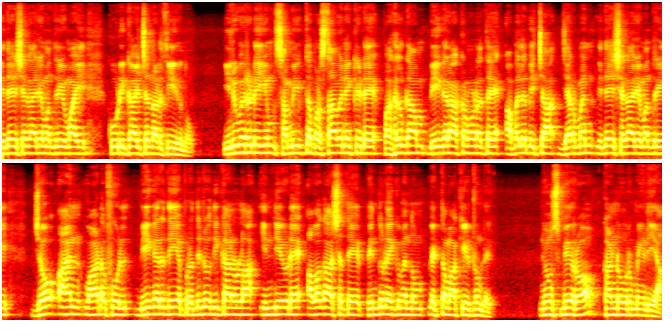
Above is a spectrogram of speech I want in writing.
വിദേശകാര്യമന്ത്രിയുമായി കൂടിക്കാഴ്ച നടത്തിയിരുന്നു. ഇരുവരുടെയും സംയുക്ത പ്രസ്താവനയ്ക്കിടെ പഹൽഗാം ഭീകരാക്രമണത്തെ അപലപിച്ച ജർമ്മൻ വിദേശകാര്യമന്ത്രി ജോ ആൻ വാഡഫുൾ ഭീകരതയെ പ്രതിരോധിക്കാനുള്ള ഇന്ത്യയുടെ അവകാശത്തെ പിന്തുണയ്ക്കുമെന്നും വ്യക്തമാക്കിയിട്ടുണ്ട്. News bureau Kannur media.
